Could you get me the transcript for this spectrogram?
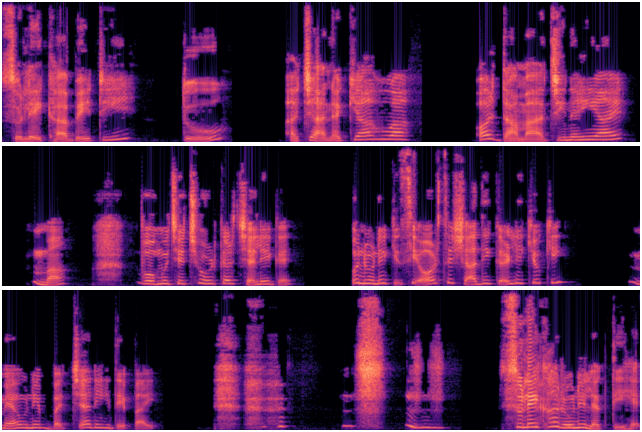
सुलेखा बेटी, तू? अचानक क्या हुआ? और दामाद जी नहीं आए? माँ, वो मुझे छोड़कर चले गए। उन्होंने किसी और से शादी कर ली क्योंकि मैं उन्हें बच्चा नहीं दे पाई। सुलेखा रोने लगती है।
